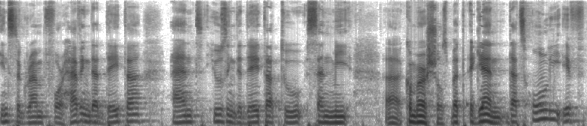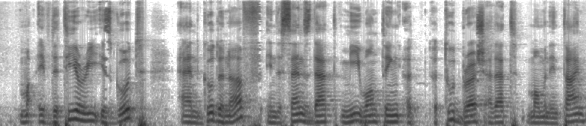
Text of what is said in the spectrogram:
Instagram for having that data and using the data to send me uh, commercials. But again, that's only if if the theory is good and good enough in the sense that me wanting a, a toothbrush at that moment in time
